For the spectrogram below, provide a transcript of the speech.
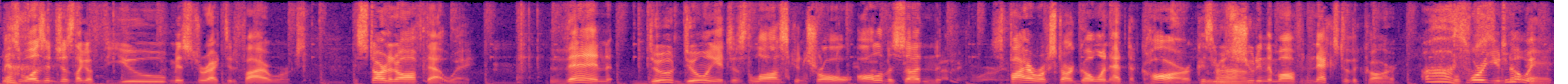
this wasn't just like a few misdirected fireworks. It started off that way. Then, dude doing it just lost control. All of a sudden, fireworks start going at the car because he was Bro. shooting them off next to the car. Oh, so Before you know it, stupid.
